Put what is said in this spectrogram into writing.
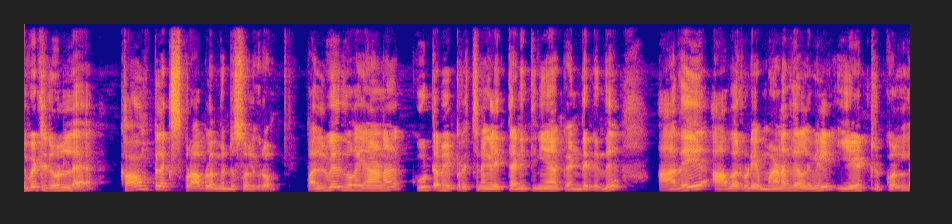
இவற்றில் உள்ள காம்ப்ளெக்ஸ் ப்ராப்ளம் என்று சொல்கிறோம். பல்வேறு வகையான கூட்டமை பிரச்சனைகளை தனித்தனியாக கண்டறிந்து அதை அவர்களுடைய மனதளவில் ஏற்றுக்கொள்ள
